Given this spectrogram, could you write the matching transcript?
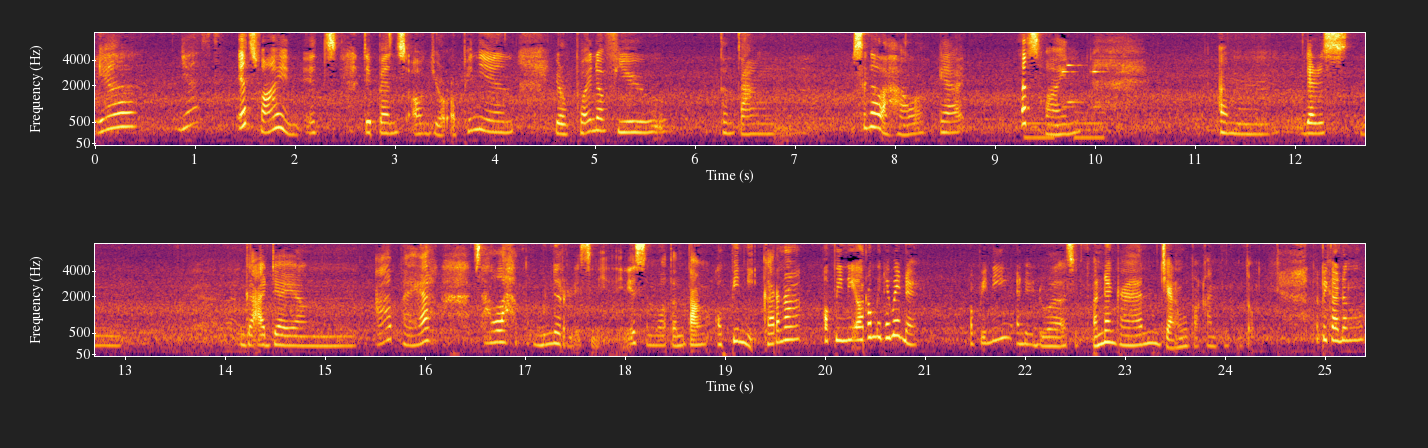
Ya ya it's fine. It's depends on your opinion your point of view tentang segala hal. Ya that's fine. Um there's nggak ada yang apa ya salah atau benar di sini. Ini semua tentang opini karena opini orang beda-beda. Opini ada dua sudut pandang kan jangan lupakan itu tapi kadang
